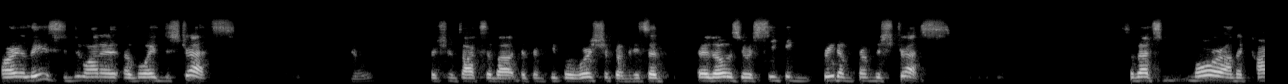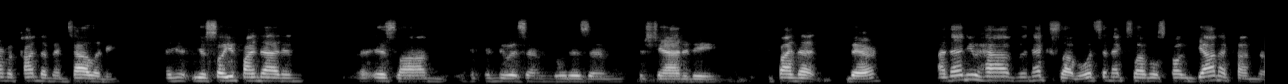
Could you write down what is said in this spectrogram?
or at least you want to avoid distress. You know, Krishna talks about different people worship him, and he said there are those who are seeking freedom from distress. So that's more on the karma kanda mentality, and you, you, so you find that in uh, Islam, Hinduism, Buddhism, Christianity. You find that there. And then you have the next level. What's the next level? It's called Jnana Kanda,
